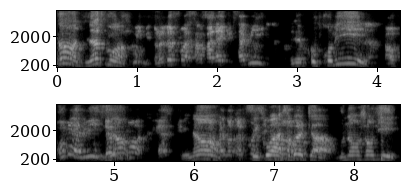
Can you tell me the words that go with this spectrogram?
Non, 9 mois. Oui, mais dans le 9 mois, c'est un badaille que ça lui. Au premier. Ah, Au premier à lui, 9 Non. mois. Mais non, c'est quoi, c'est quoi le cas? On est en janvier.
